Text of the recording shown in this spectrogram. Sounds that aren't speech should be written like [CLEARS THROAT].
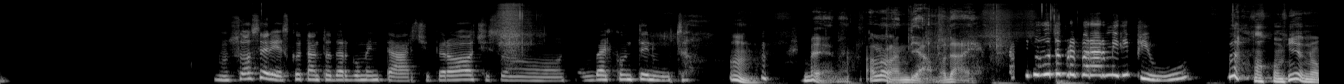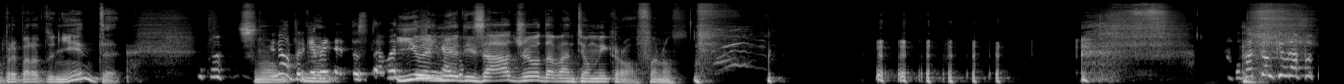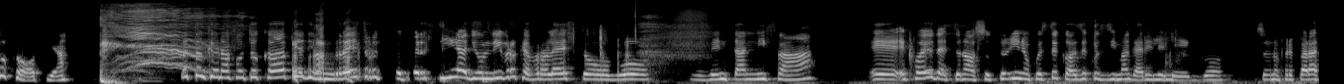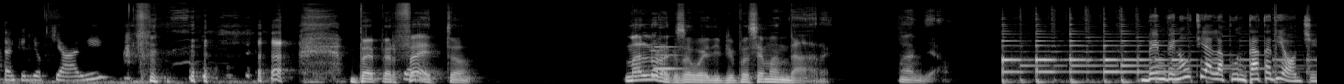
non so se riesco tanto ad argomentarci, però ci sono un bel contenuto. Mm, [LAUGHS] bene, allora andiamo, dai. Hai dovuto prepararmi di più? No, [LAUGHS] io non ho preparato niente. Sono... Eh no, perché mi hai detto stamattina... Io e il mio disagio davanti a un microfono. Ho fatto anche una fotocopia. Ho fatto anche una fotocopia di un retro di copertina di un libro che avrò letto boh, vent'anni boh, fa. E, e, poi ho detto: no, sottolineo queste cose così magari le leggo. Sono preparata anche gli occhiali. [LAUGHS] Beh, perfetto. Ma allora cosa vuoi di più? Possiamo andare. Andiamo. Benvenuti alla puntata di oggi.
